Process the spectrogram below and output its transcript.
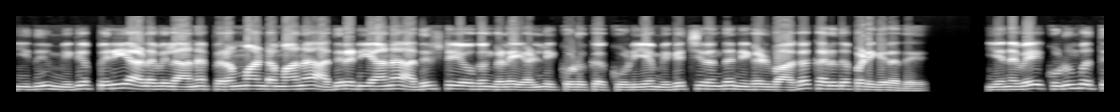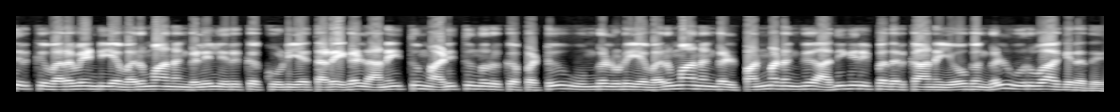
இது மிகப்பெரிய அளவிலான பிரம்மாண்டமான அதிரடியான அதிர்ஷ்டயோகங்களை அள்ளிக் கொடுக்கக்கூடிய மிகச்சிறந்த நிகழ்வாக கருதப்படுகிறது. எனவே குடும்பத்திற்கு வரவேண்டிய வருமானங்களில் இருக்கக்கூடிய தடைகள் அனைத்தும் அடித்து நொறுக்கப்பட்டு உங்களுடைய வருமானங்கள் பன்மடங்கு அதிகரிப்பதற்கான யோகங்கள் உருவாகிறது.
